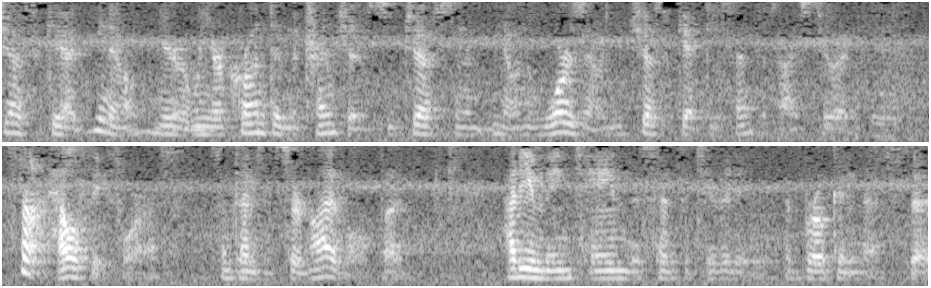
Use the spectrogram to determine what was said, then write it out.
just get, you know, you're, when you're a grunt in the trenches, you just, in the, you know, in the war zone, you just get desensitized to it. It's not healthy for us. Sometimes it's survival, but how do you maintain the sensitivity, the brokenness, the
